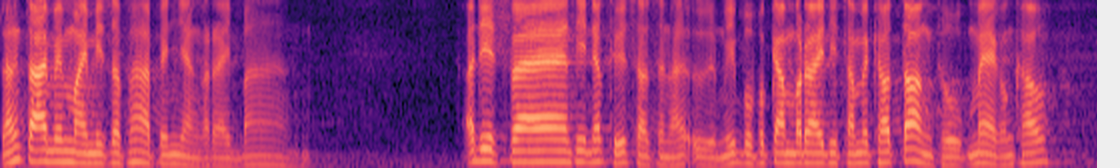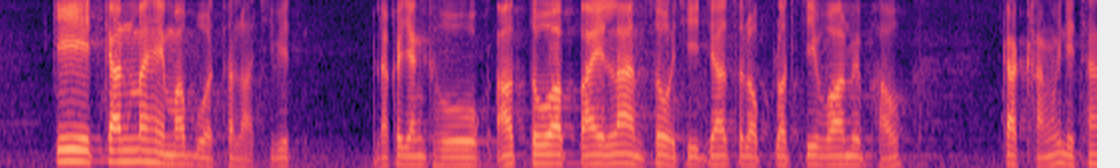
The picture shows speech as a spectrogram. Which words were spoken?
หลังตายใหม่ๆมีสภาพเป็นอย่างไรบ้าง อดีตแฟนที่นับถือศาสนาอื่น มีบุพกรรมอะไรที่ทำให้เขาต้องถูกแม่ของเขา กีดกันไม่ให้มาบวชตลอดชีวิต แล้วก็ยังถูกเอาตัวไปล่ามโซ่ฉีดยาสลบปลดจีวรไปเผา กักขังไว้ในถ้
